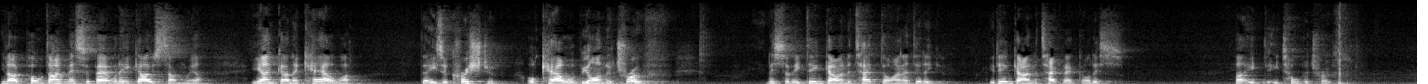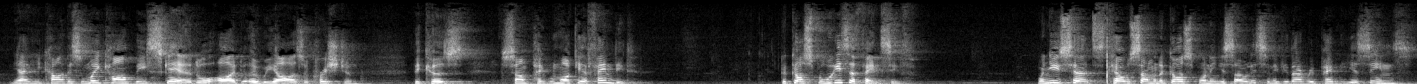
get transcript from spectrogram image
You know, Paul don't mess about. When he goes somewhere, he ain't going to cower that he's a Christian or cower behind the truth. Listen, he didn't go and attack Diana, did he? He didn't go and attack that goddess. But he, he taught the truth. Yeah, you can't listen. We can't be scared or who we are as a Christian because some people might get offended. The gospel is offensive. When you tell someone the gospel and you say, well, listen, if you don't repent of your sins,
